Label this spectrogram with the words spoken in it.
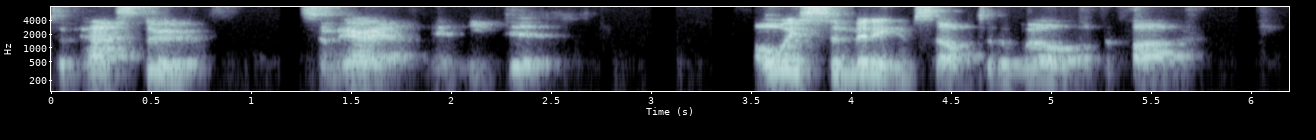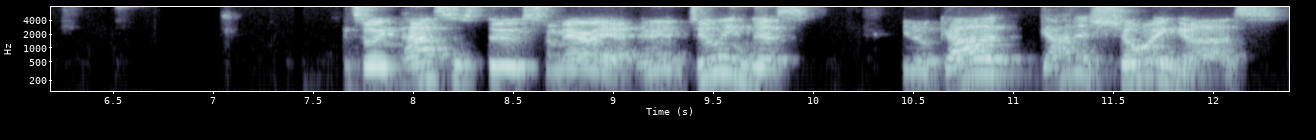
to pass through Samaria, and he did, always submitting himself to the will of the Father. And so he passes through Samaria, and in doing this, you know, God, God is showing us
